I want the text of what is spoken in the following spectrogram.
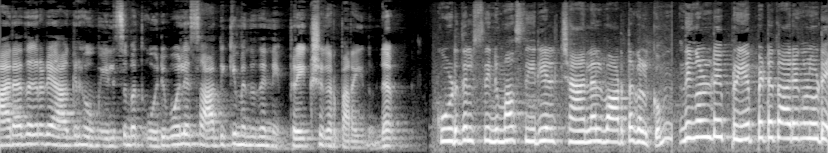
ആരാധകരുടെ ആഗ്രഹവും എലിസബത്ത് ഒരുപോലെ സാധിക്കുമെന്ന് തന്നെ പ്രേക്ഷകർ പറയുന്നുണ്ട്. കൂടുതൽ സിനിമ സീരിയൽ ചാനൽ വാർത്തകൾക്കും നിങ്ങളുടെ പ്രിയപ്പെട്ട താരങ്ങളുടെ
